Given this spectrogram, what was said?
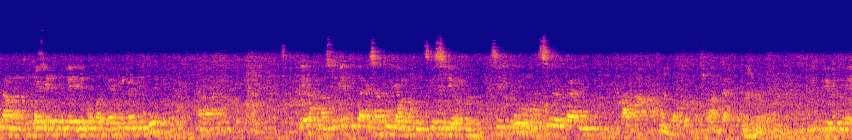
tentang kejadian-kejadian yang Allah jadikan itu uh, ialah maksudnya tidak ada satu yang sia-sia sehingga menghasilkan anak atau masyarakat dia punya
